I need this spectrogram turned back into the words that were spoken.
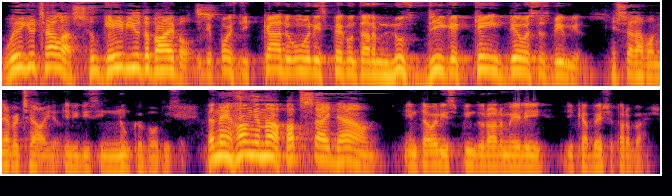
will you tell us who gave you the E Bibles? depois de cada um eles perguntaram, nos diga quem deu essas Bíblias. He said, I will never tell you. Ele disse, nunca vou dizer. Then they hung him up upside down Então eles penduraram ele de cabeça para baixo.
